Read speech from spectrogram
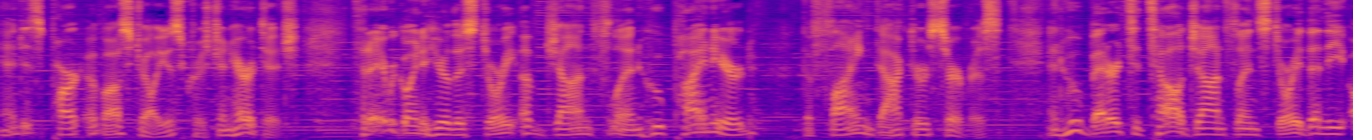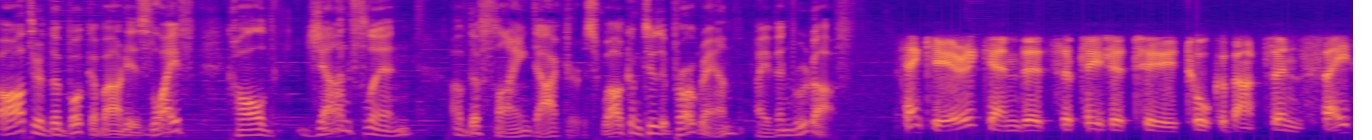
and is part of Australia's Christian heritage. Today, we're going to hear the story of John Flynn, who pioneered the Flying Doctor Service. And who better to tell John Flynn's story than the author of the book about his life called John Flynn of the Flying Doctors? Welcome to the program, Ivan Rudolph. Thank you, Eric, and it's a pleasure to talk about Flynn's faith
